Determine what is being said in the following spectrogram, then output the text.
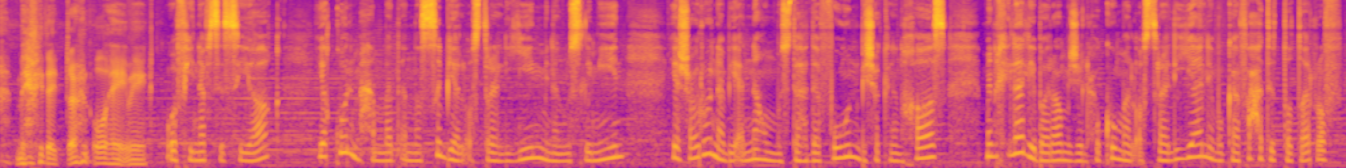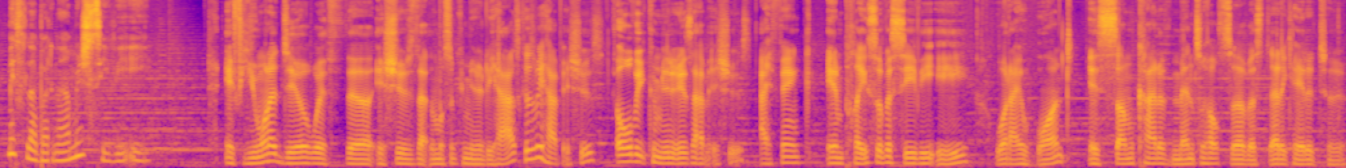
maybe they don't all hate me. وفي نفس السياق يقول محمد أن الصبية الأستراليين من المسلمين يشعرون بأنهم مستهدفون بشكل خاص من خلال برامج الحكومة الأسترالية لمكافحة التطرف مثل برنامج سي في إي if you want to deal with the issues that the Muslim community has, because we have issues, all the communities have issues, I think in place of a CVE, what I want is some kind of mental health service dedicated to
